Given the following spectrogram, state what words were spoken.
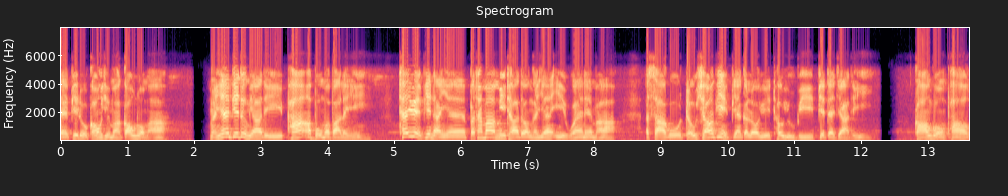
လည်းပြည့်လို့ကောင်းချင်မှကောင်းတော့မှာငရမ်းပြည့်သူများသည်ဖားအပေါ်မပါလည်းရင်ထက်ရွပြည့်နိုင်ရန်ပထမမိထားသောငရမ်းဤဝမ်းထဲမှာအစာကိုဒုတ်ချောင်းဖြင့်ပြန်ကလော်၍ထုတ်ယူပြီးပြစ်တတ်ကြသည်ခေါင်းကုံဖောက်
